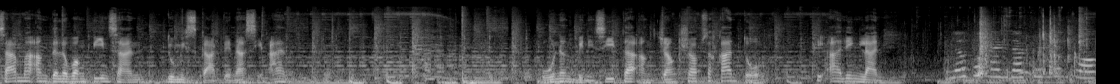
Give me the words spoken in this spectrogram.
Kasama ang dalawang pinsan, dumiskarte na si Ann. Unang binisita ang junk shop sa kanto ni Aling Lani. Hello po, nagdapunan po.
